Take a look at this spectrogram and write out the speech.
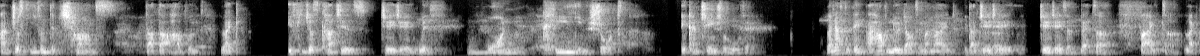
And just even the chance that that happened, like, if he just catches JJ with one clean shot, it can change the whole thing. Like, that's the thing. I have no doubt in my mind that JJ JJ is a better fighter. Like,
